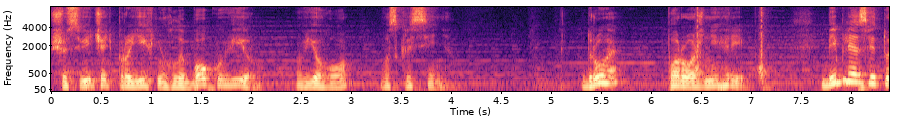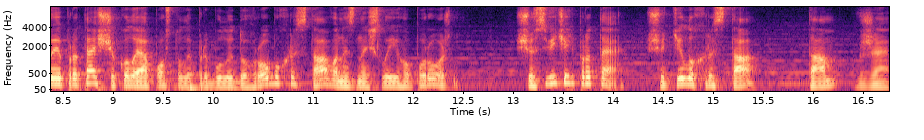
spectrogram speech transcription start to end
що свідчать про їхню глибоку віру в Його Воскресіння. Друге порожній гріб. Біблія звітує про те, що коли апостоли прибули до гробу Христа, вони знайшли його порожнім, що свідчить про те, що тіло Христа там вже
